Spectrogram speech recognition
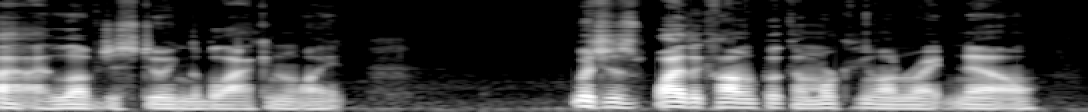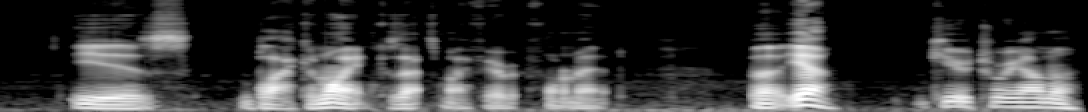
I, I love just doing the black and white, which is why the comic book I'm working on right now is black and white because that's my favorite format. But yeah, Akira Toriyama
